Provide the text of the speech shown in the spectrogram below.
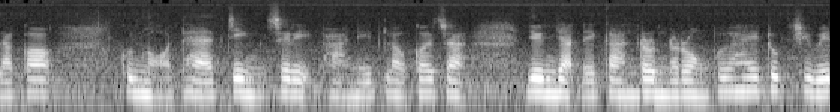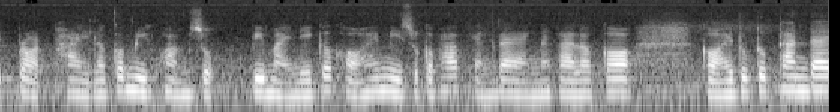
แล้วก็คุณหมอแท้จริงสิริพานิชเราก็จะยืนหยัดในการรณรงค์เพื่อให้ทุกชีวิตปลอดภัย แล้วก็มีความสุข ปีใหม่นี้ก็ขอให้มีสุขภาพแข็งแรงนะคะ แล้วก็ขอให้ทุกๆท่านได้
